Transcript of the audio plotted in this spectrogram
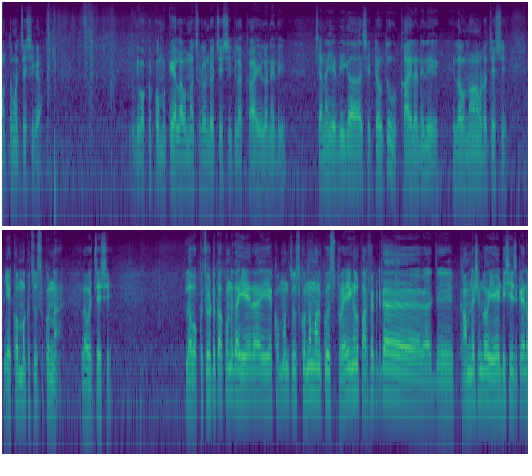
మొత్తం వచ్చేసిగా ఇది ఒక కొమ్మకే ఎలా ఉన్నా చూడండి వచ్చేసి ఇలా కాయలు అనేది చాలా హెవీగా సెట్ అవుతూ కాయలు అనేది ఇలా ఉన్నాం అనమాట వచ్చేసి. ఏ కొమ్మకు చూసుకున్నా ఇలా వచ్చేసి. ఇలా ఒక్క చోటు కాకుండా ఏ ఏ కొమ్మను చూసుకున్నా మనకు స్ప్రేయింగ్లో పర్ఫెక్ట్గా కాంబినేషన్లో ఏ డిసీజ్కైనా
